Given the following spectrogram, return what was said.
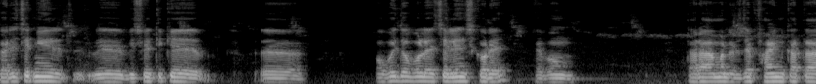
গাড়ি চেকিংয়ের বিষয়টিকে অবৈধ বলে চ্যালেঞ্জ করে এবং তারা আমাদের যে ফাইন খাতা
